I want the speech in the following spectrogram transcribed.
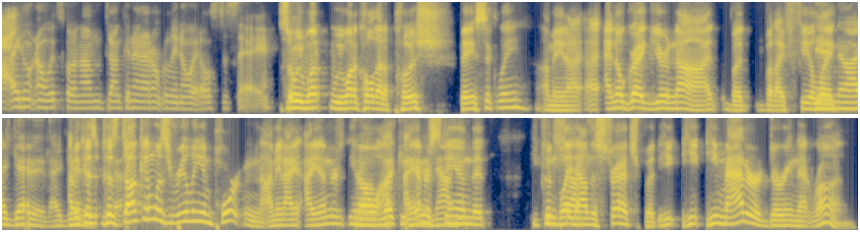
I don't know what's going on with Duncan, and I don't really know what else to say. So we want we want to call that a push, basically. I mean, I I know Greg, you're not, but but I feel yeah, like no, I get it. I get I mean, because because Duncan was really important. I mean, I I under you no, know I, I understand he, that he couldn't he play down the stretch, but he he he mattered during that run.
